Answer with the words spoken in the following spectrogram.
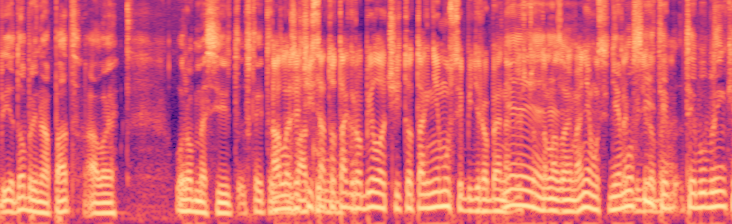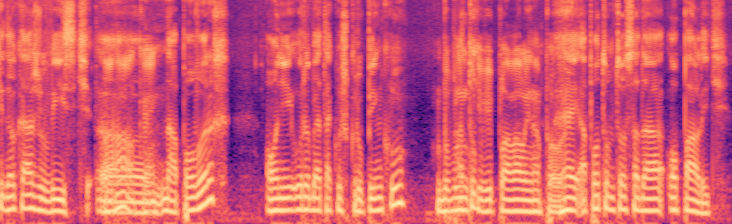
je dobrý nápad, ale urobme si v tejto... Ale že či vaku- sa to tak robilo, či to tak nemusí byť robené, Nie, vieš, nie, to ma zaujíma, nemusí to Nemusí, tak byť tie, robené. tie bublinky dokážu výjsť Aha, Aha, okej. na povrch, oni urobia takú škrupinku, Bublinky vyplávali na povrch. hej, a potom to sa dá opáliť.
